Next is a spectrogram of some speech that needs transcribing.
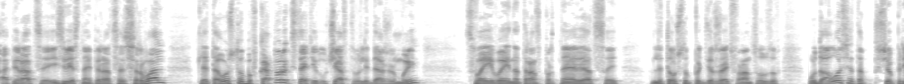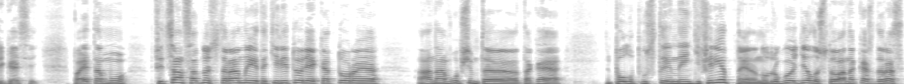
операция, известная операция «Серваль», для того, чтобы, в которой, кстати, участвовали даже мы, своей военно-транспортной авиацией для того, чтобы поддержать французов, удалось это все пригасить. Поэтому Фицан, с одной стороны, это территория, которая, она, в общем-то, такая полупустынная, индифферентная, но другое дело, что она каждый раз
